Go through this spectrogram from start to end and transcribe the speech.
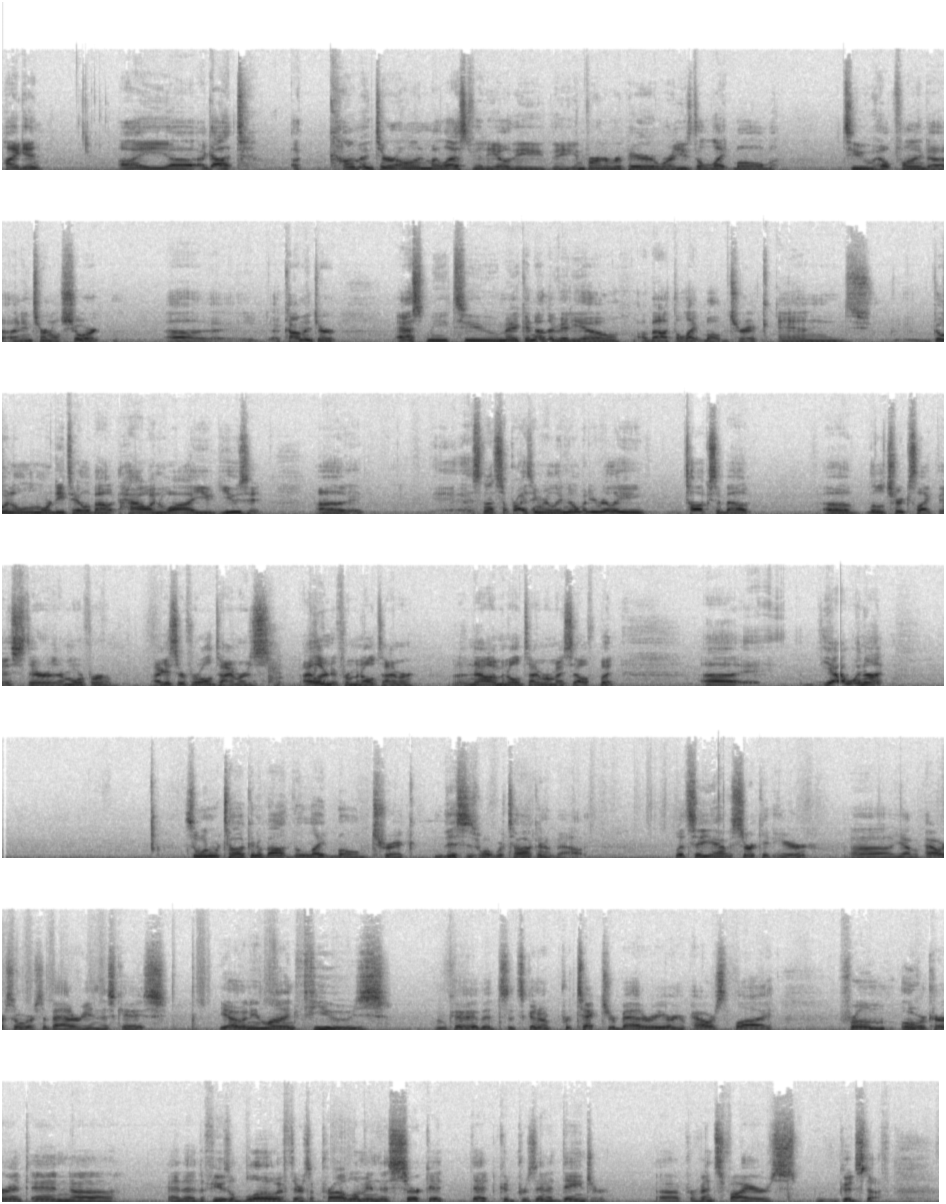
Hi again. I uh, I got a commenter on my last video, the the inverter repair, where I used a light bulb to help find a, an internal short. Uh, a commenter asked me to make another video about the light bulb trick and go into a little more detail about how and why you'd use it. Uh, it it's not surprising, really. Nobody really talks about uh, little tricks like this. They're they're more for I guess they're for old timers. I learned it from an old timer. Uh, now I'm an old timer myself, but uh, yeah, why not? So when we're talking about the light bulb trick, this is what we're talking about. Let's say you have a circuit here. Uh, you have a power source, a battery in this case. You have an inline fuse, okay, that's it's going to protect your battery or your power supply from overcurrent and uh, and the fuse will blow if there's a problem in this circuit that could present a danger. Uh, prevents fires, good stuff.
